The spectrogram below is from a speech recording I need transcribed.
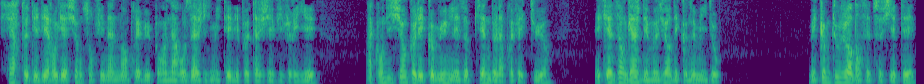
Certes, des dérogations sont finalement prévues pour un arrosage limité des potagers vivriers, à condition que les communes les obtiennent de la préfecture et qu'elles engagent des mesures d'économie d'eau. Mais comme toujours dans cette société,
